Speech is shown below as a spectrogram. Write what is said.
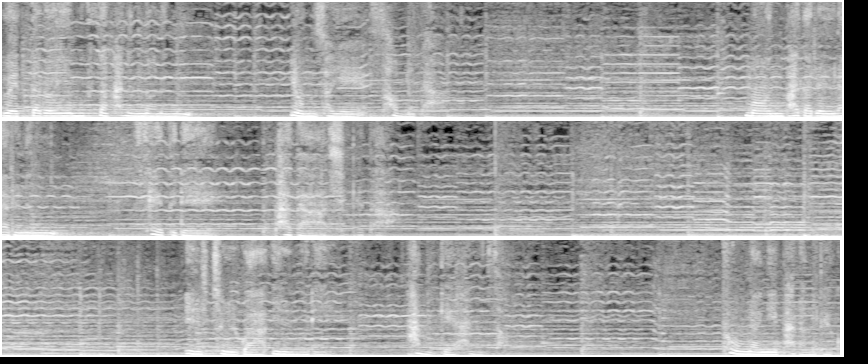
외따로이 묵상하는 너는 용서의 섬이다. 먼 바다를 나르는 새들의 바다 시계다. 일출과 일물이 함께하는 섬. 풍랑이 바람되고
